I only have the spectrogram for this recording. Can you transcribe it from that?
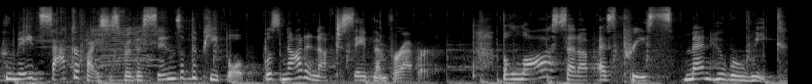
who made sacrifices for the sins of the people, was not enough to save them forever. The law set up as priests men who were weak,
